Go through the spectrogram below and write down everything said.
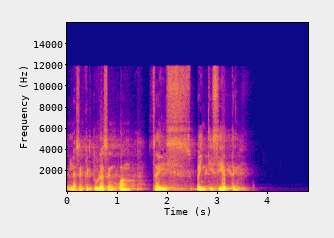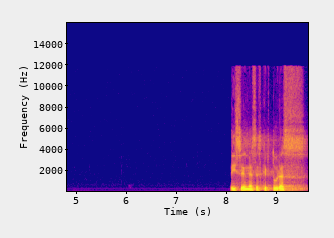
en las Escrituras en Juan 6, 27. Dice en las escrituras,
